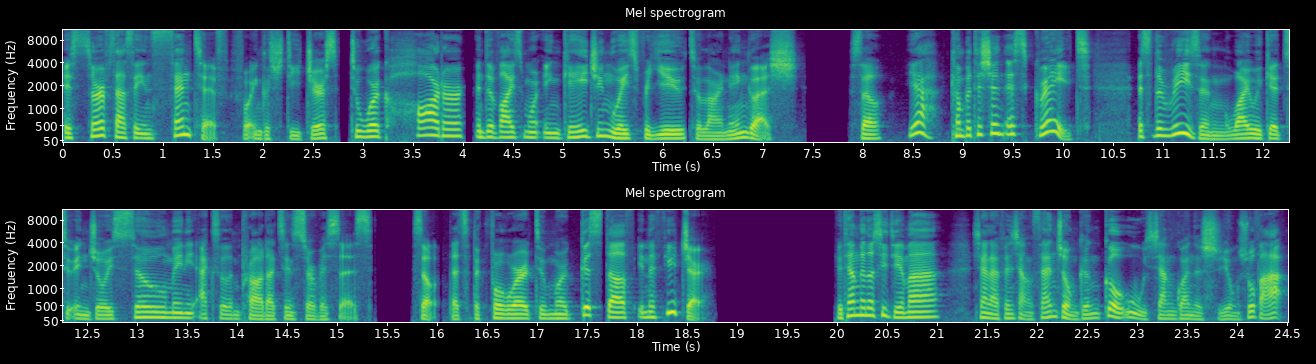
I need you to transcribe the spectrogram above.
it serves as an incentive for English teachers to work harder and devise more engaging ways for you to learn English. So, yeah, competition is great. It's the reason why we get to enjoy so many excellent products and services. So, let's look forward to more good stuff in the future. 有听更多细节吗？现在来分享三种跟购物相关的实用说法。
